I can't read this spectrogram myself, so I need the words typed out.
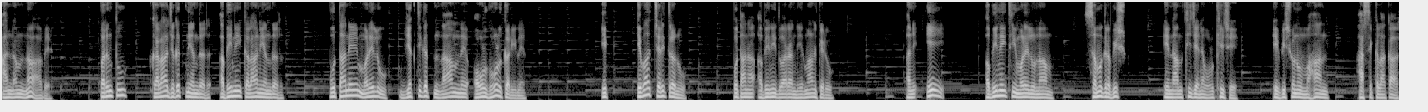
આ નામ ન આવે. પરંતુ કલા જગતની અંદર, અભિનય કલાની અંદર પોતાને મળેલું વ્યક્તિગત નામને ઓળઘોળ કરીને એક એવા ચરિત્રનું પોતાના અભિનય દ્વારા નિર્માણ કર્યું અને એ અભિનયથી મળેલું નામ સમગ્ર વિશ્વ એ નામથી જેને ઓળખે છે. એ વિશ્વનું મહાન હાસ્ય કલાકાર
